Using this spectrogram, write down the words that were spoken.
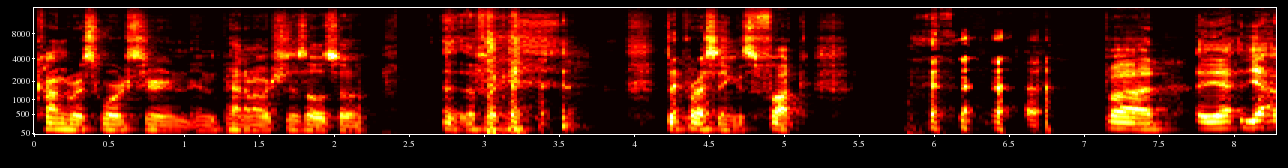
Congress works here in, in Panama, which is also uh, fucking depressing as fuck. but yeah, yeah,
